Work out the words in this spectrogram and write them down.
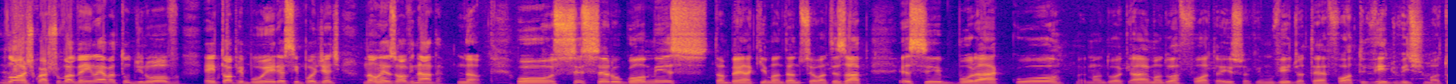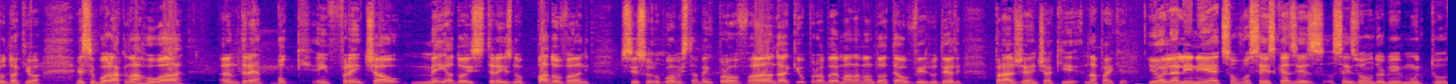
é. lógico, a chuva vem, leva tudo de novo, entope bueiro e assim por diante, não resolve nada. Não. O Cícero Gomes, também aqui mandando seu WhatsApp, esse buraco, mandou aqui, ah, mandou a foto, é isso aqui, um vídeo até, foto e vídeo, vídeo tudo aqui, ó. Esse buraco na rua André Buch, em frente ao 623 no Padovani. Cícero Gomes também provando aqui o problema lá, mandou até o vídeo dele pra gente aqui na Paiqueira. E olha, Aline e Edson, vocês que às vezes vocês vão dormir muito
